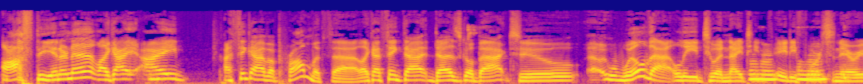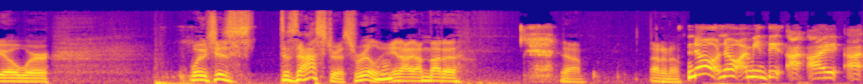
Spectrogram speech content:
off the internet? Like, I, I I think I have a problem with that. Like, I think that does go back to uh, will that lead to a 1984 mm-hmm, mm-hmm. scenario where, which is disastrous, really. Mm-hmm. And I, am not a, yeah. I don't know. No, no. I mean, the, I, I,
